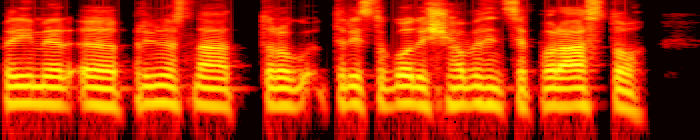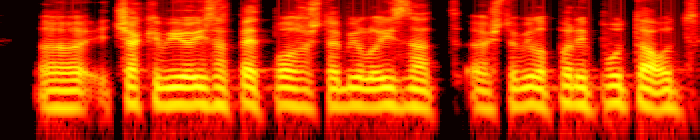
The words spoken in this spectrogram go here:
primjer, e, prinos na 300-godišnje obveznice porasto, e, čak je bio iznad 5%, što je bilo iznad, e, što je bilo prvi puta od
